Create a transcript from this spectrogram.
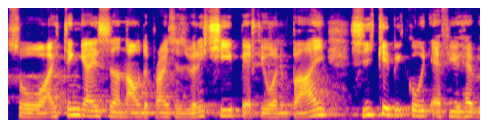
So i think guys uh, now the price is very cheap if you want to buy ckb coin if you have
